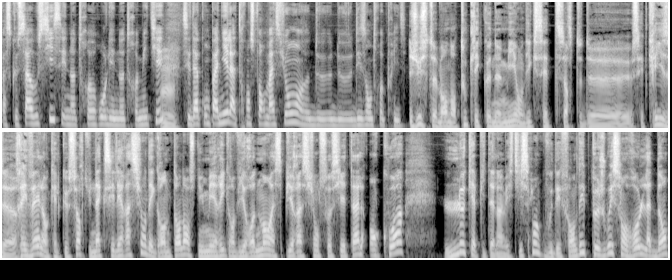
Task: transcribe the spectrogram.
parce que ça aussi, c'est notre rôle et notre métier, hmm. c'est d'accompagner la transformation euh, de, des entreprises. Justement, dans toute l'économie, on dit que cette sorte de cette crise révèle en quelque sorte une accélération des grandes tendances numériques, environnement, aspiration sociétale. En quoi le capital investissement que vous défendez peut jouer son rôle là-dedans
